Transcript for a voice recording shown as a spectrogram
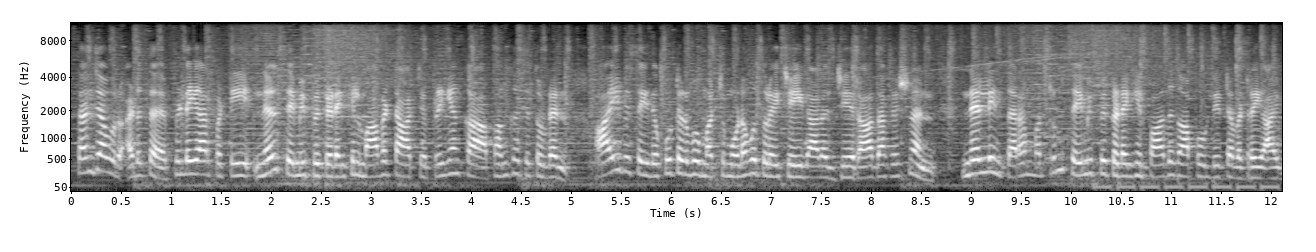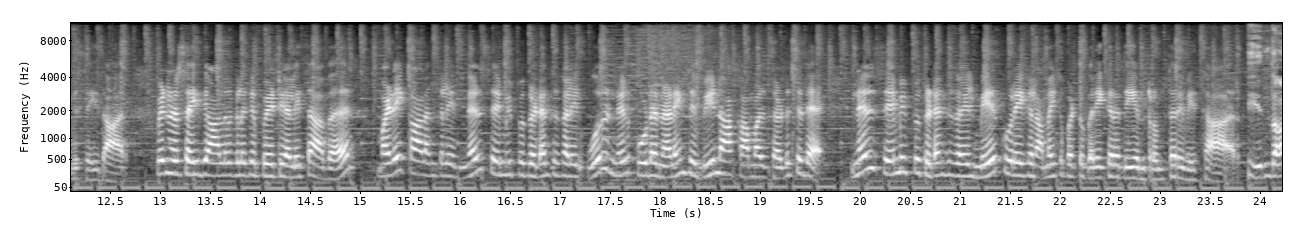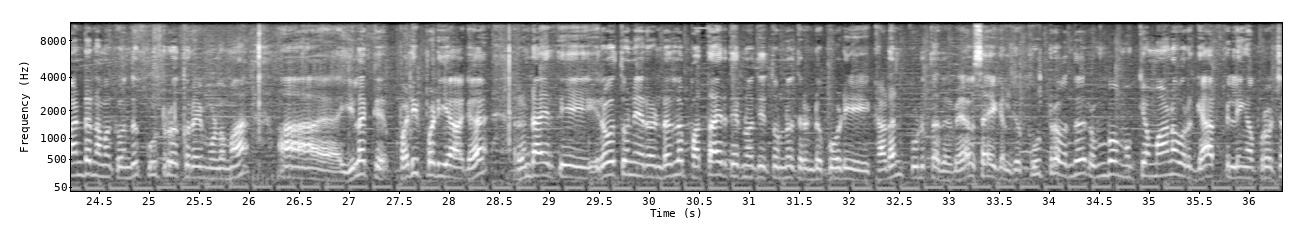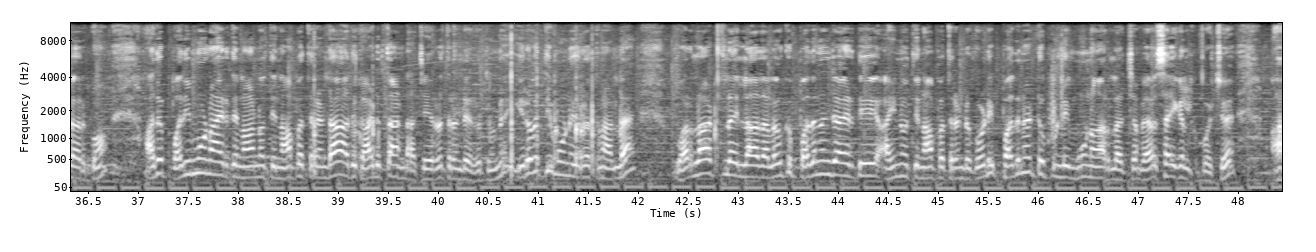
தஞ்சாவூர் அடுத்த பிள்ளையார்பட்டி நெல் சேமிப்பு கிடங்கில் மாவட்ட ஆட்சியர் பிரியங்கா பங்கஜத்துடன் ஆய்வு செய்த கூட்டுறவு மற்றும் உணவுத்துறை செயலாளர் ஜே ராதாகிருஷ்ணன் நெல்லின் தரம் மற்றும் சேமிப்பு கிடங்கின் பாதுகாப்பு உள்ளிட்டவற்றை ஆய்வு செய்தார். பின்னர் செய்தியாளர்களுக்கு பேட்டி அளித்த அவர் மழைக்காலங்களில் நெல் சேமிப்பு கிடங்குகளில் ஒரு நெல் கூட நனைந்து வீணாக்காமல் தடுத்திட நெல் சேமிப்பு கிடங்குகளில் மேற்கூரைகள் அமைக்கப்பட்டு வருகிறது என்றும் தெரிவித்தார். இந்த ஆண்டு நமக்கு வந்து கூட்டுறவுத்துறை மூலமாக இலக்கு படிப்படியாக ரெண்டாயிரத்தி இருபத்தொன்று இரண்டில் பத்தாயிரத்தி இருநூற்றி தொண்ணூற்றி ரெண்டு கோடி கடன் கொடுத்தது. விவசாயிகளுக்கு கூட்டுறவு வந்து ரொம்ப முக்கியமான ஒரு கேப் ஃபில்லிங் அப்ரோச்சாக இருக்கும். அது பதிமூணாயிரத்தி நானூற்றி நாற்பத்தி ரெண்டா அதுக்கு அடுத்த ஆண்டாச்சு இருபத்தி ரெண்டு இருபத்தொன்று இருபத்தி மூணு இருபத்தி நாலில் வரலாற்று வரலாற்றில் இல்லாத அளவுக்கு பதினஞ்சாயிரத்தி ஐநூற்றி நாற்பத்தி ரெண்டு கோடி பதினெட்டு புள்ளி மூணு ஆறு லட்சம் விவசாயிகளுக்கு போச்சு.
